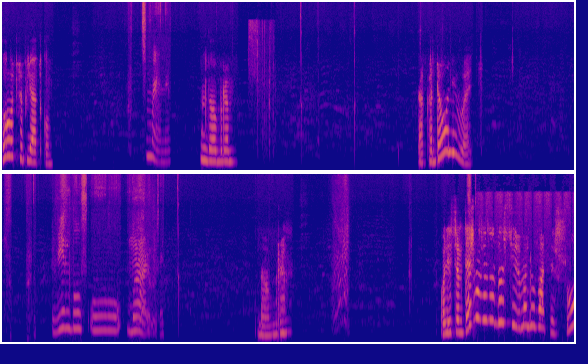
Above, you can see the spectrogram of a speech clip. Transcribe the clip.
Кого цеплятко? В мене. Добре. Так, а де олівець? Він був у Марти. Добре. Олівцем теж можна досі малювати? Що?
